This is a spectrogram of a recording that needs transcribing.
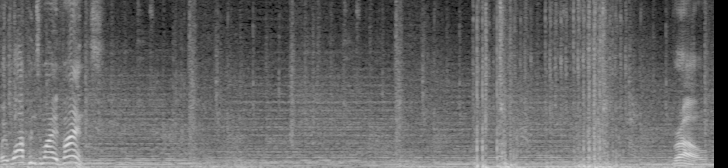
Wait, what happened to my advance? Bro.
